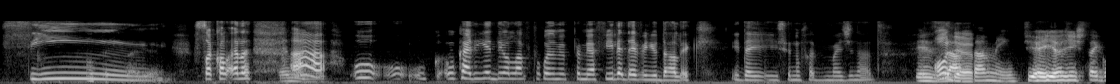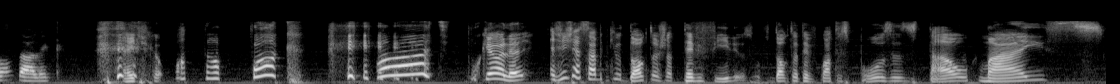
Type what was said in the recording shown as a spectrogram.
Sim. Só que ela. É Ah, o, o, o- carinha deu lá pra, quando- pra minha filha, daí veio o Dalek. E daí você não sabe mais de nada. Olha- Exatamente. E aí a gente tá igual o Dalek. A gente fica, what the fuck? What? Porque, olha, a gente já sabe que o Doctor já teve filhos, o Doctor teve quatro esposas e tal, mas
